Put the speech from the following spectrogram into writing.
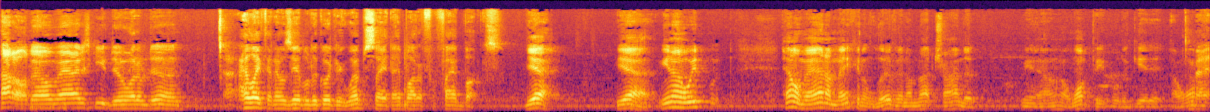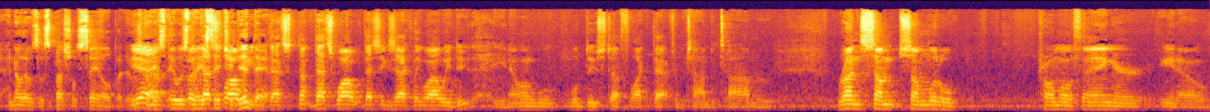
I don't know, man. I just keep doing what I'm doing. I I like that I was able to go to your website. I bought it for five bucks. Yeah, yeah. You know, we, hell, man. I'm making a living. I'm not trying to, you know. I want people to get it. I want. I know that was a special sale, but it was yeah, nice, it was nice that you did we- that. That's not, that's why that's exactly why we do that, you know, and we'll we'll do stuff like that from time to time, or run some some little promo thing, or you know,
